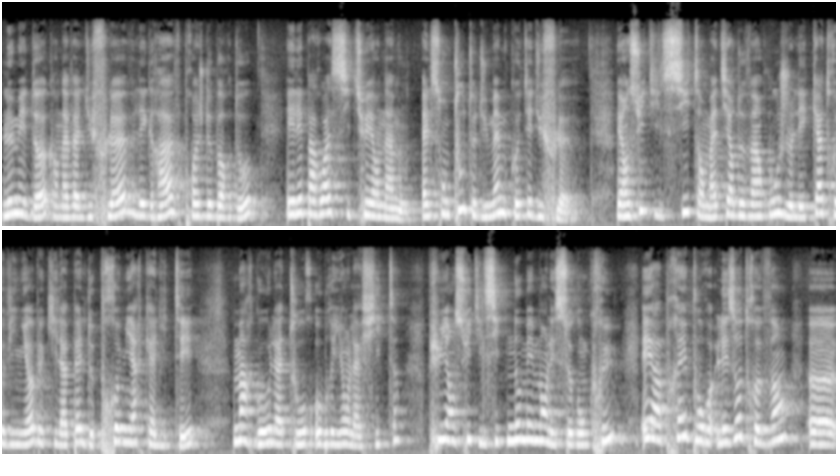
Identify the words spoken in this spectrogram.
le Médoc en aval du fleuve, les Graves proches de Bordeaux et les paroisses situées en amont. Elles sont toutes du même côté du fleuve. Et ensuite, il cite en matière de vin rouge les quatre vignobles qu'il appelle de première qualité Margot, Latour, Aubryon, Lafitte. Puis ensuite, il cite nommément les seconds crus. Et après, pour les autres vins, euh,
